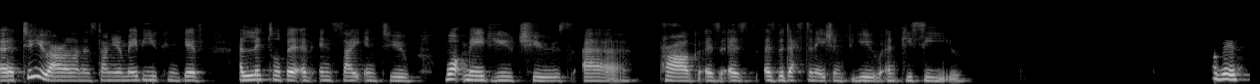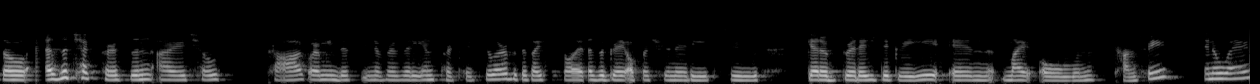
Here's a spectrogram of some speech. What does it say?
uh, to you, Arolan and Stanya. Maybe you can give a little bit of insight into what made you choose uh, Prague as, as, as the destination for you and PCU. Okay, so as a Czech person, I chose Prague, or I mean this university in particular, because I saw it as a great opportunity to get a British degree in my own country in a way.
